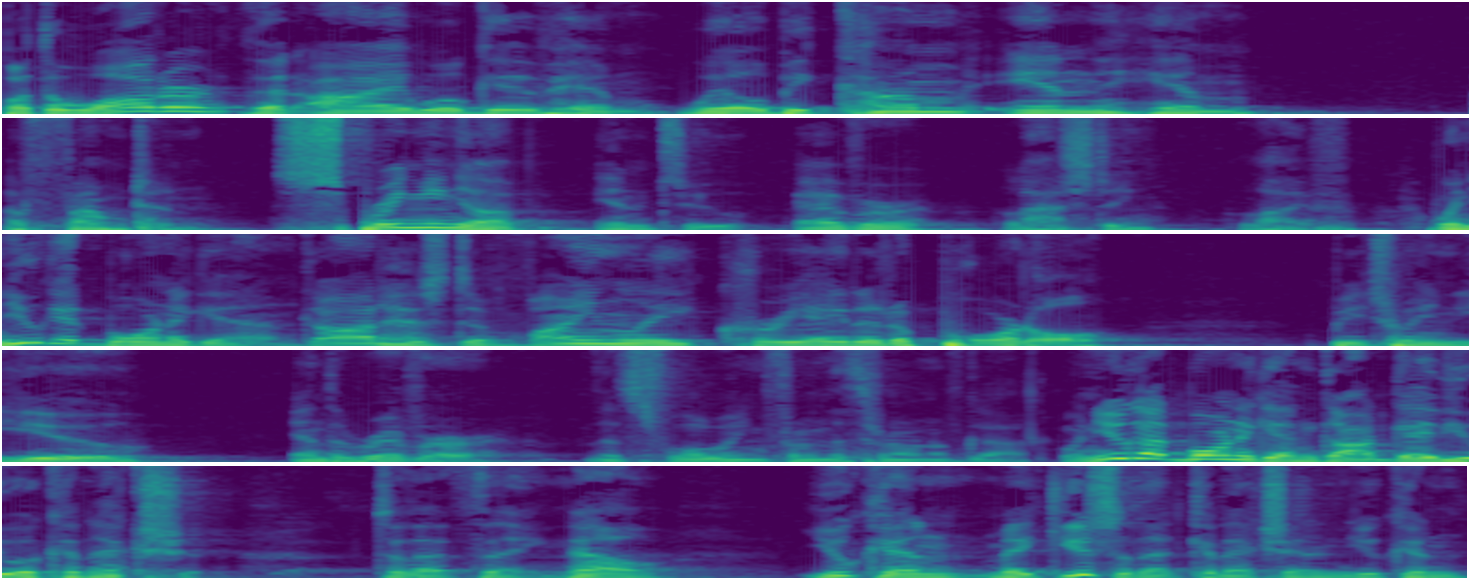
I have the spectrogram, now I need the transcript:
But the water that I will give him will become in him a fountain, springing up into everlasting life. When you get born again, God has divinely created a portal between you and the river that's flowing from the throne of God. When you got born again, God gave you a connection to that thing. Now, you can make use of that connection. You can,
